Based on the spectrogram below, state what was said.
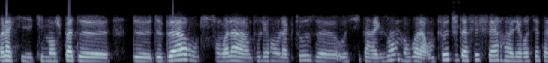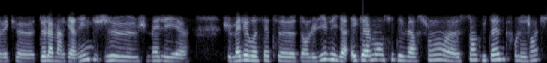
voilà, qui qui mangent pas de, beurre ou qui sont voilà intolérants au lactose aussi, par exemple. Donc voilà, on peut tout à fait faire les recettes avec de la margarine. Je mets les je mets les recettes dans le livre. Il y a également aussi des versions sans gluten pour les gens qui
